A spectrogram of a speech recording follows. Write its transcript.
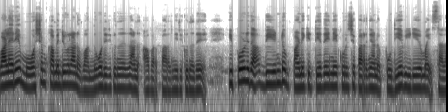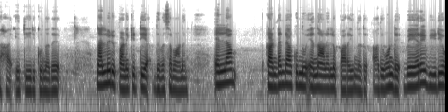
വളരെ മോശം കമന്റുകളാണ് വന്നുകൊണ്ടിരിക്കുന്നതെന്നാണ് അവർ പറഞ്ഞിരിക്കുന്നത്. ഇപ്പോഴിതാ വീണ്ടും പണി കിട്ടിയതിനെക്കുറിച്ച് പറഞ്ഞാണ് പുതിയ വീഡിയോയുമായി സലഹ എത്തിയിരിക്കുന്നത്. നല്ലൊരു പണി കിട്ടിയ ദിവസമാണ്. എല്ലാം കണ്ടന്റാക്കുന്നു എന്നാണല്ലോ പറയുന്നത്. അതുകൊണ്ട് വേറെ വീഡിയോ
